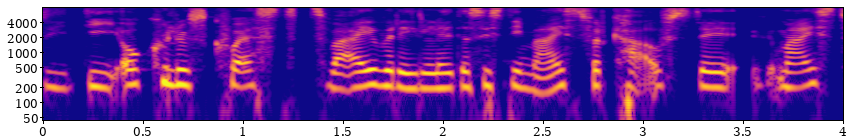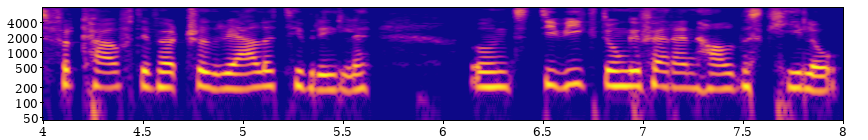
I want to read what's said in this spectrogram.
die, die Oculus Quest 2 Brille, das ist die meistverkaufte, meistverkaufte Virtual Reality Brille. Und die wiegt ungefähr ein halbes Kilo.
